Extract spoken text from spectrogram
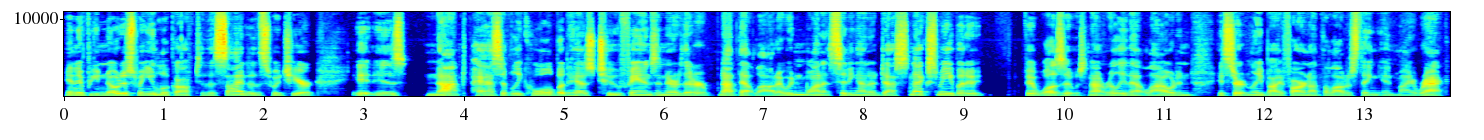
And if you notice when you look off to the side of the switch here, it is not passively cool, but has two fans in there that are not that loud. I wouldn't want it sitting on a desk next to me, but it if it was, it was not really that loud, and it's certainly by far not the loudest thing in my rack.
